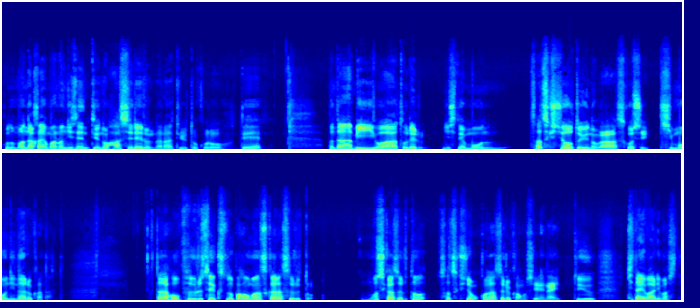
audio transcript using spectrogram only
このまま中山の2000っていうのは走れるんだなというところでダービーは取れるにしても皐月賞というのが少し肝になるかなと。ただ、ホープフルセックスのパフォーマンスからすると、もしかすると、皐月賞もこなせるかもしれないという期待はありました。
